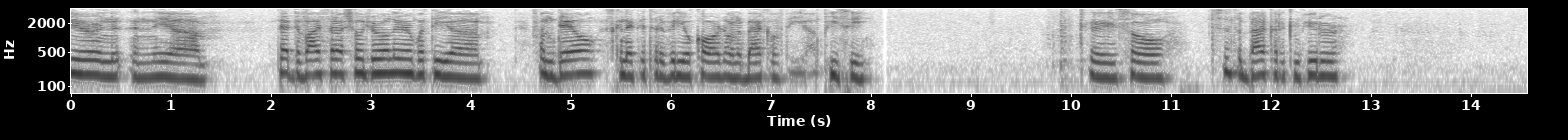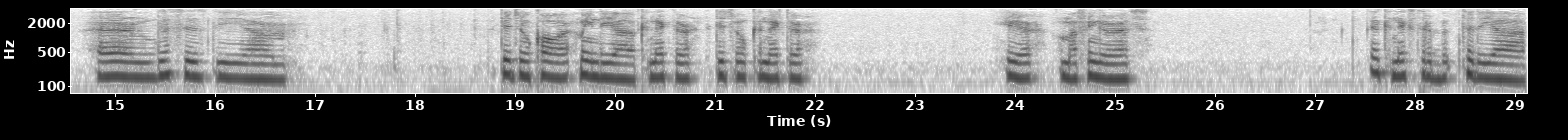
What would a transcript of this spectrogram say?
here in, in the um, that device that I showed you earlier with the uh, from Dell is connected to the video card on the back of the uh, PC. Okay, so this is the back of the computer, and this is the, um, the digital card. I mean the uh, connector, the digital connector here where my finger is. It connects to the to the. Uh,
